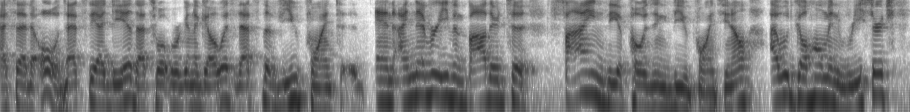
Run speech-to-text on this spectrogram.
I said, "Oh, that's the idea. That's what we're going to go with. That's the viewpoint." And I never even bothered to find the opposing viewpoints, you know? I would go home and research,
